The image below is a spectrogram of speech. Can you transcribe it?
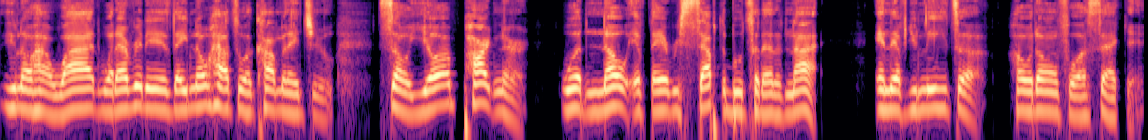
you know how wide, whatever it is, they know how to accommodate you. So your partner would know if they're receptible to that or not, and if you need to hold on for a second.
